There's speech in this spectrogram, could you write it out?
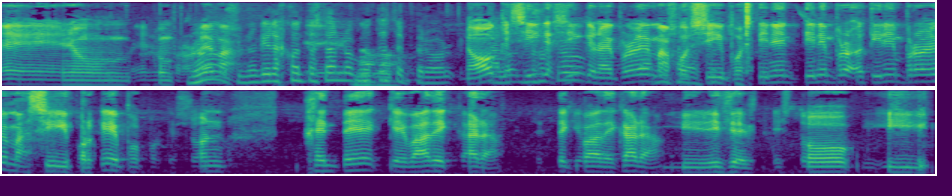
eh, en un, en un problema. No, si no quieres contestar, no No. contestes, pero... No, que sí, que sí, que no hay problema. Pues sí, pues tienen, tienen, tienen problemas, sí. ¿Por qué? Pues porque son gente que va de cara. Gente que va de cara. Y dices, esto. Y,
